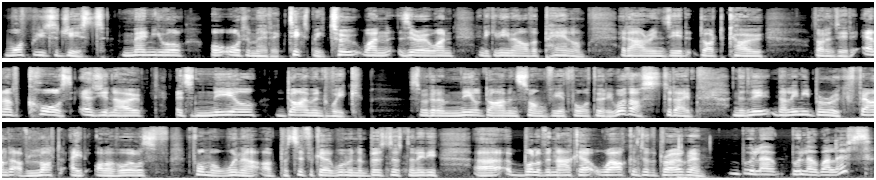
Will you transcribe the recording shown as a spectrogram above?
What would you suggest, manual or automatic? Text me 2101 and you can email the panel at rnz.co.nz. And of course, as you know, it's Neil Diamond Week. So we've got a Neil Diamond song for you at 4.30. With us today, Nalini Baruch, founder of Lot 8 Olive Oils, former winner of Pacifica Women in Business. Nalini uh, Bulavanaka, welcome to the program. Bula, Bula Wallace.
